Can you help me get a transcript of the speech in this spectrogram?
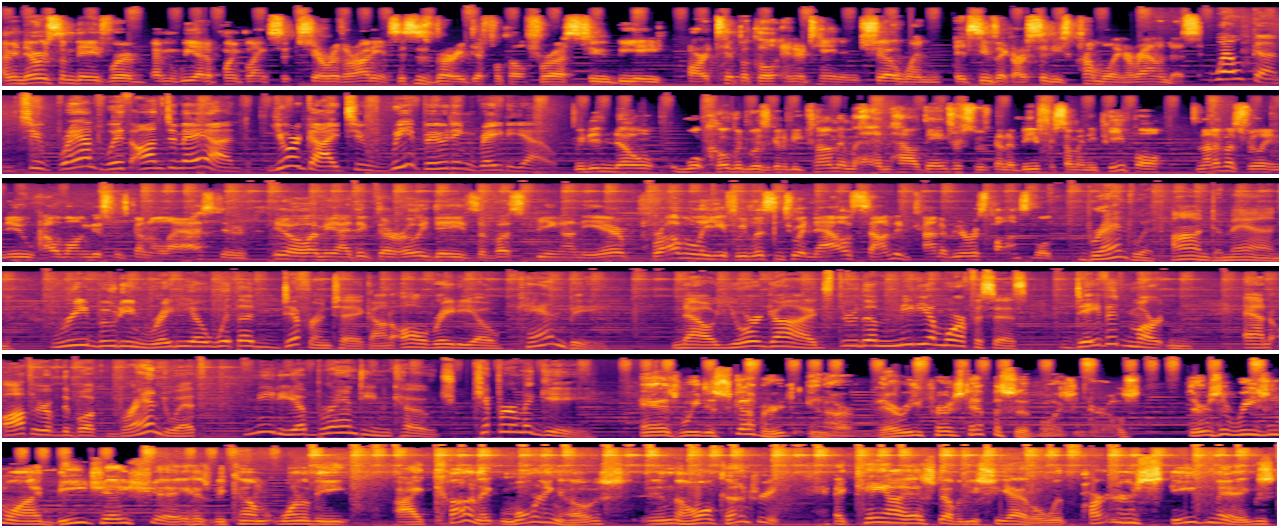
I mean, there were some days where, I mean, we had a point blank share with our audience. This is very difficult for us to be our typical entertaining show when it seems like our city's crumbling around us. Welcome to Brandwidth On Demand, your guide to rebooting radio. We didn't know what COVID was going to become and, and how dangerous it was going to be for so many people. None of us really knew how long this was going to last. And, you know, I mean, I think the early days of us being on the air probably, if we listen to it now, sounded kind of irresponsible. Brandwidth On Demand rebooting radio with a different take on all radio can be. Now, your guides through the Mediamorphosis, David Martin, and author of the book Brandwidth, media branding coach, Kipper McGee. As we discovered in our very first episode, boys and girls, there's a reason why BJ Shea has become one of the iconic morning hosts in the whole country. At KISW Seattle, with partner Steve Miggs,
